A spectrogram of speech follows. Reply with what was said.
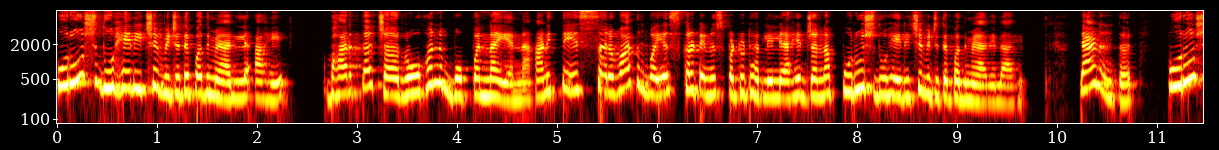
पुरुष दुहेरीचे विजेतेपद मिळालेले आहे. भारताच्या रोहन बोपन्ना यांना आणि ते सर्वात वयस्कर टेनिसपटू ठरलेले आहेत ज्यांना पुरुष दुहेरीचे विजेतेपद मिळालेलं आहे. त्यानंतर पुरुष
